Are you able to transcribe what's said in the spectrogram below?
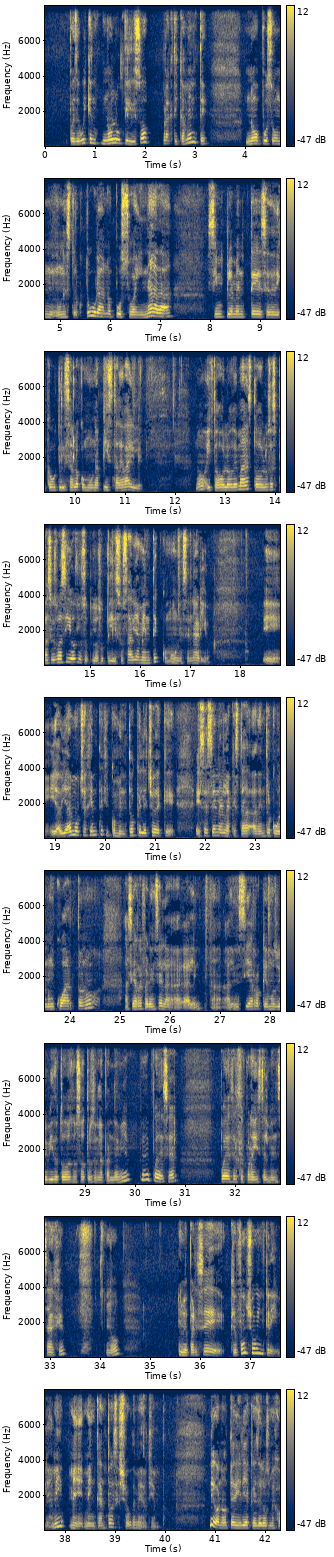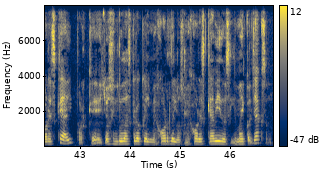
pues The Weeknd no lo utilizó prácticamente no puso una estructura, no puso ahí nada, simplemente se dedicó a utilizarlo como una pista de baile. ¿no? Y todo lo demás, todos los espacios vacíos los, utilizó sabiamente como un escenario. Y, había mucha gente que comentó que el hecho de que esa escena en la que está adentro como en un cuarto, ¿no? Hacía referencia al encierro que hemos vivido todos nosotros en la pandemia. Eh, puede ser. Puede ser que por ahí está el mensaje. ¿No? Y me parece que fue un show increíble. A mí me, encantó ese show de medio tiempo. Digo, no te diría que es de los mejores que hay, porque yo sin dudas creo que el mejor de los mejores que ha habido es el de Michael Jackson.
